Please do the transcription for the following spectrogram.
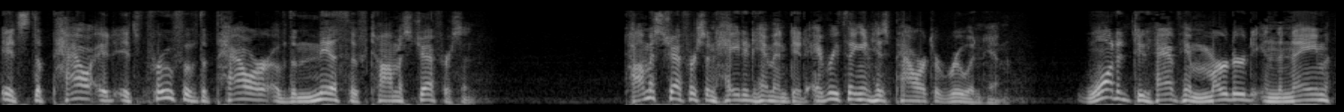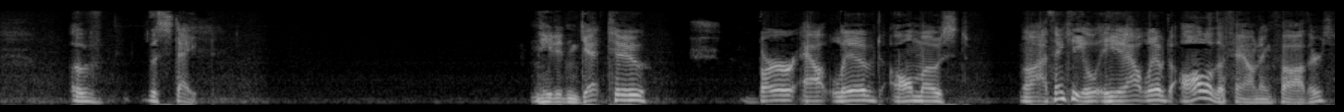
it's the power. It, it's proof of the power of the myth of Thomas Jefferson. Thomas Jefferson hated him and did everything in his power to ruin him. Wanted to have him murdered in the name of the state. He didn't get to. Burr outlived almost. Well, I think he he outlived all of the founding fathers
